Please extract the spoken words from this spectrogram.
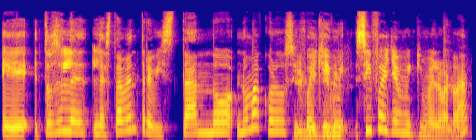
Eh, entonces le, estaba entrevistando, no me acuerdo si fue Jimmy, sí fue Jimmy Kimmel, ¿verdad?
